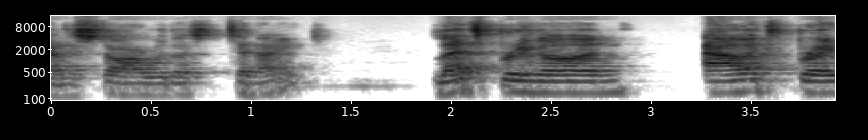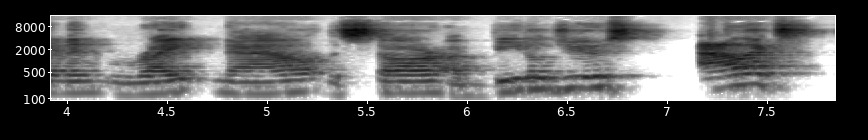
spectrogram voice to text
Have a star with us tonight. Let's bring on Alex Brightman right now, the star of Beetlejuice. Alex,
